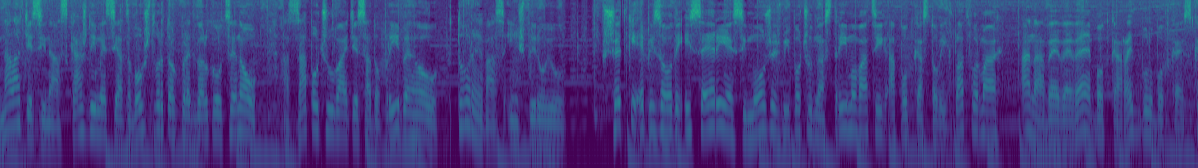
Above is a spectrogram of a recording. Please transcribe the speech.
Nalate si nás každý mesiac vo štvrtok pred veľkou cenou a započúvajte sa do príbehov, ktoré vás inšpirujú. Všetky epizódy i série si môžeš vypočuť na streamovacích a podcastových platformách a na www.redbull.sk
